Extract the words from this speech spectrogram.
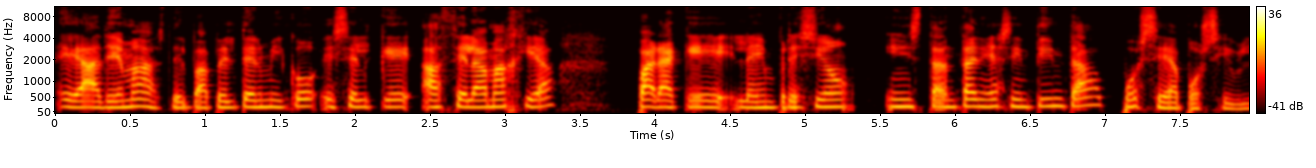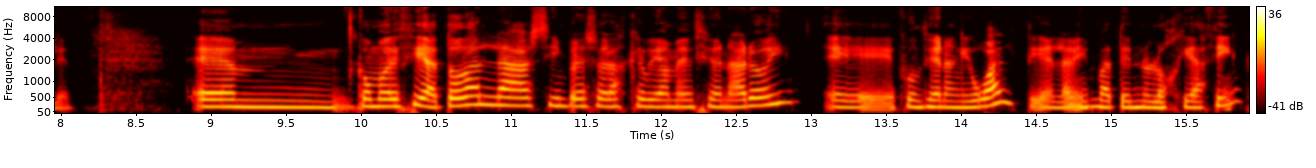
eh, además del papel térmico es el que hace la magia para que la impresión instantánea sin tinta pues sea posible. Em, como decía, todas las impresoras que voy a mencionar hoy eh, funcionan igual, tienen la misma tecnología Zinc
